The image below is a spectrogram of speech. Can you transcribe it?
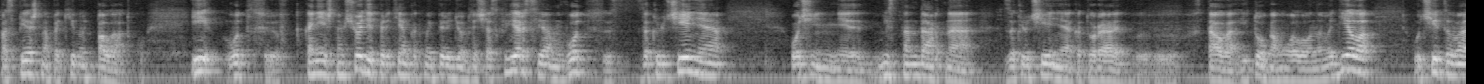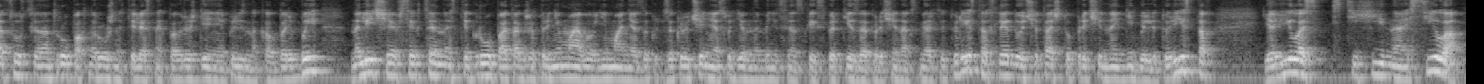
поспешно покинуть палатку. И вот в конечном счете, перед тем, как мы перейдем сейчас к версиям, вот заключение, очень нестандартное заключение, которое э, стало итогом уголовного дела – Учитывая отсутствие на трупах наружных телесных повреждений и признаков борьбы, наличие всех ценностей группы, а также принимая во внимание заключение судебно-медицинской экспертизы о причинах смерти туристов, следует считать, что причиной гибели туристов явилась стихийная сила,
